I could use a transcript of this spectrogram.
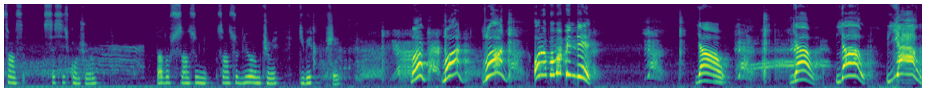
sans sessiz konuşuyorum. Daha doğrusu sansür, sansürlüyorum kimi gibi bir şey. Lan! Lan! Lan! Arabama bindi! Yav! Yav! Yav! Yeter!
